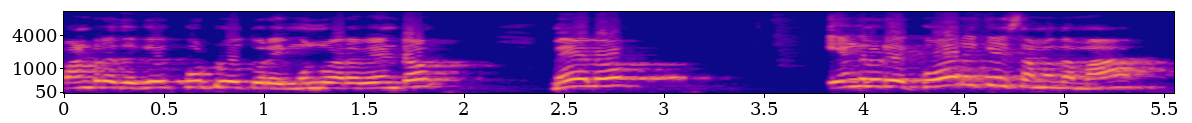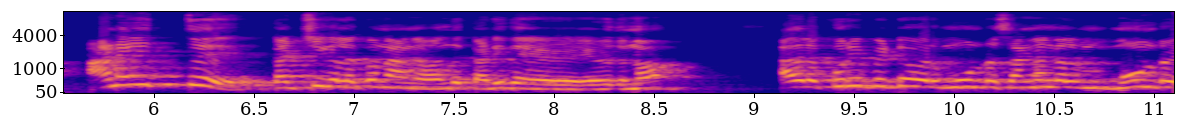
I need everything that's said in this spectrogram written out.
பண்றதுக்கு கூட்டுறவுத்துறை முன் வர வேண்டும். மேலும் எங்களுடைய கோரிக்கை சம்பந்தமா அனைத்து கட்சிகளுக்கும் நாங்கள் வந்து கடிதம் எழு- எழுதினோம் அதில் குறிப்பிட்டு ஒரு மூன்று சங்கங்கள் மூன்று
